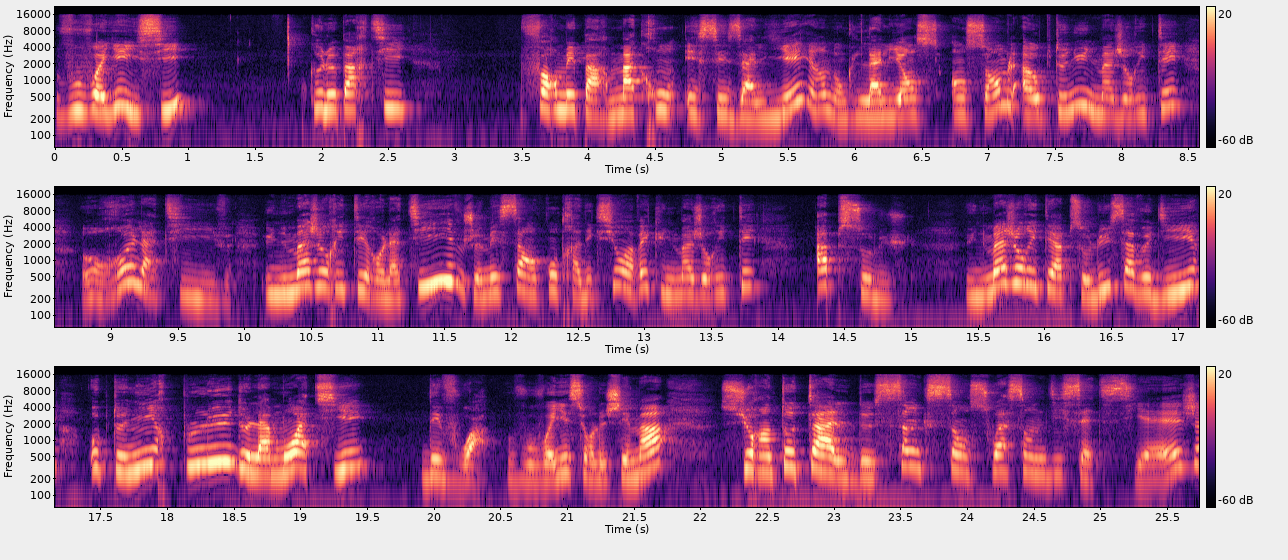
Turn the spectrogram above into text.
Vous voyez ici que le parti formé par Macron et ses alliés, hein, donc l'alliance ensemble, a obtenu une majorité relative. Une majorité relative, je mets ça en contradiction avec une majorité absolue. Une majorité absolue, ça veut dire obtenir plus de la moitié des voix. Vous voyez sur le schéma, sur un total de 577 sièges,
